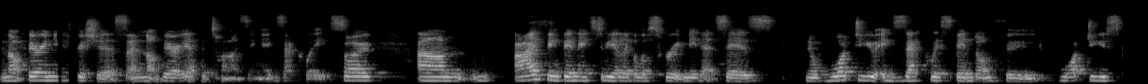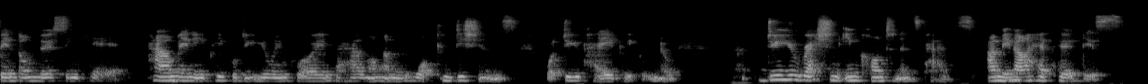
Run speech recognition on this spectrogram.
Not very nutritious and not very appetizing exactly. So um, i think there needs to be a level of scrutiny that says you know, what do you exactly spend on food? What do you spend on nursing care? How many people do you employ and for how long under what conditions? What do you pay people? You know, do you ration incontinence pads? I mean, mm-hmm. I have heard this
